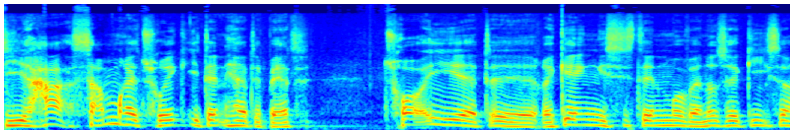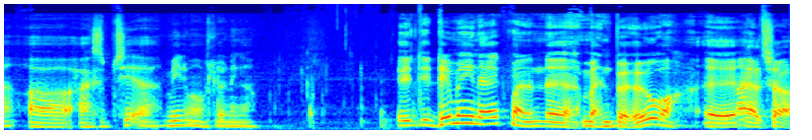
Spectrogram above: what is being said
De har samme retorik i den her debat. Tror I, at øh, regeringen i sidste ende må være nødt til at give sig og acceptere minimumslønninger? Øh, det, det mener jeg ikke, man, øh, man behøver. Øh, altså,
